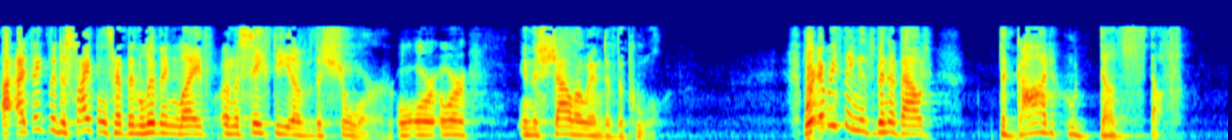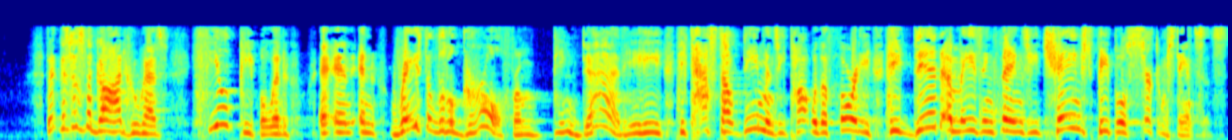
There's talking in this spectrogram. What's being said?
I think the disciples have been living life on the safety of the shore or, or in the shallow end of the pool. Where everything has been about the God who does stuff. This is the God who has healed people and, and, and raised a little girl from being dead. He, he cast out demons. He taught with authority. He did amazing things. He changed people's circumstances.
